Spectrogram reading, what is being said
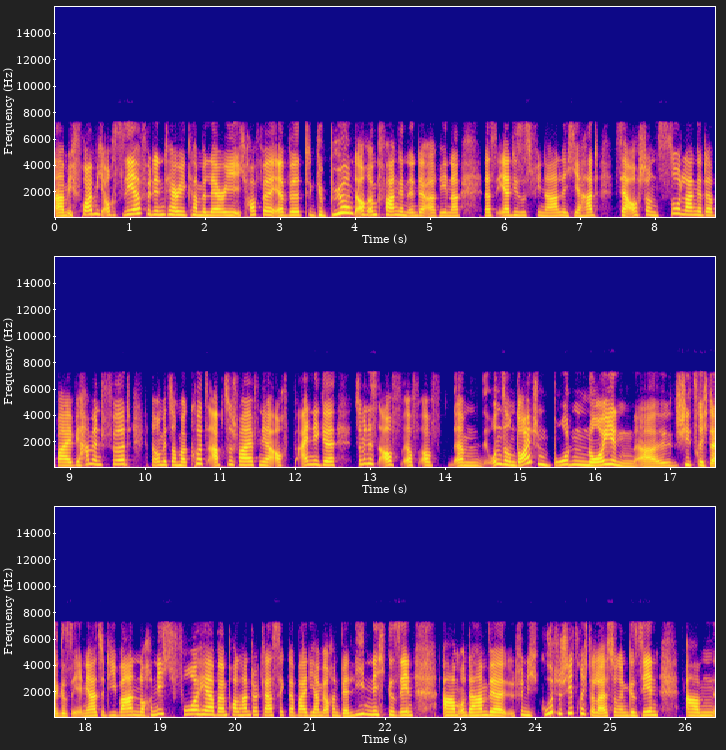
Ähm, ich freue mich auch sehr für den Terry Camilleri. Ich hoffe, er wird gebührend auch empfangen in der Arena, dass er dieses Finale hier hat. Ist ja auch schon so lange dabei. Wir haben in Fürth, um jetzt nochmal kurz abzuschweifen, ja auch einige, zumindest auf, auf, auf ähm, unserem deutschen Boden, neuen äh, Schiedsrichter gesehen. Ja, also die waren noch nicht vorher beim Paul Hunter Classic Classic dabei. Die haben wir auch in Berlin nicht gesehen. Ähm, und da haben wir, finde ich, gute Schiedsrichterleistungen gesehen. Ähm,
